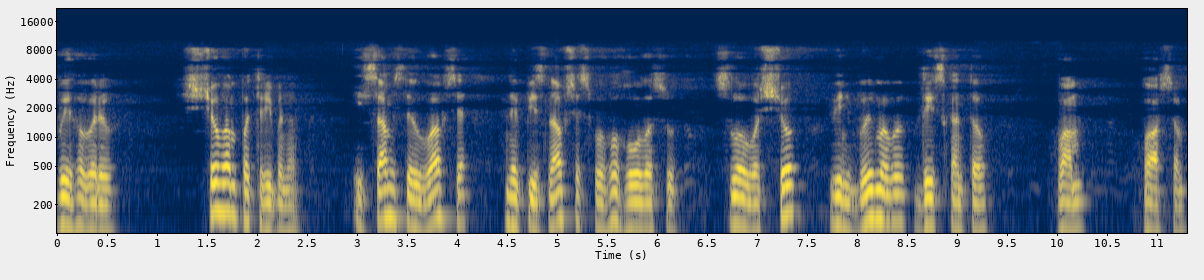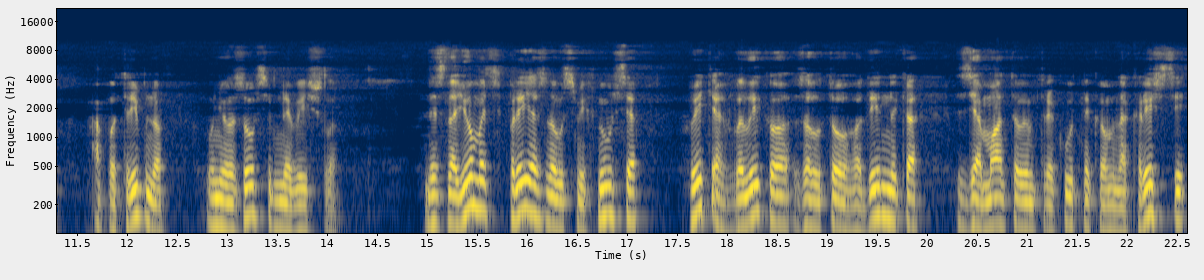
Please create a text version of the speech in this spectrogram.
виговорив, що вам потрібно, і сам здивувався, не впізнавши свого голосу. Слово що він вимовив дискантом вам, басом, а потрібно, у нього зовсім не вийшло. Незнайомець приязно усміхнувся, витяг великого золотого годинника з діамантовим трикутником на кришці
